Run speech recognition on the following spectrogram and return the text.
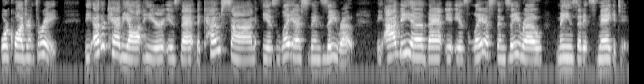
or quadrant three. The other caveat here is that the cosine is less than zero. The idea that it is less than zero means that it's negative.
